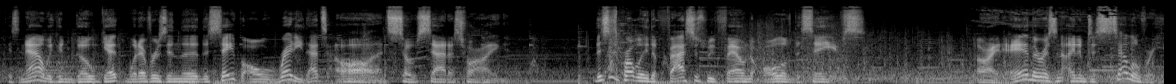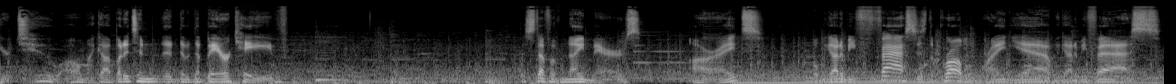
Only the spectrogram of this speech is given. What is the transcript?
Because now we can go get whatever's in the, the safe already. That's, oh, that's so satisfying. This is probably the fastest we've found all of the safes. All right, and there is an item to sell over here too. Oh my god, but it's in the, the, the bear cave. The stuff of nightmares. All right. But we gotta be fast is the problem, right? Yeah, we gotta be fast.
